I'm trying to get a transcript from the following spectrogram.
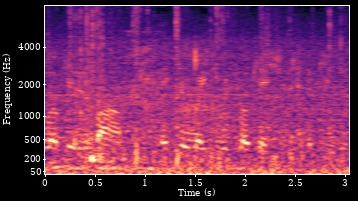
You've located a bomb. Make your way to its location and defuse it.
